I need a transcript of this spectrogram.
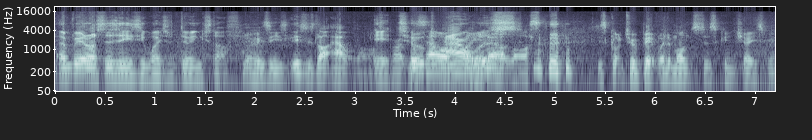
and realised there's easy ways of doing stuff. No, it's easy. This is like Outlast. It right? took this is how I played hours. Outlast. just got to a bit where the monsters can't chase me.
